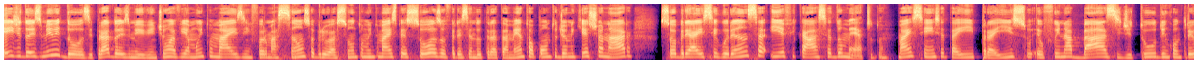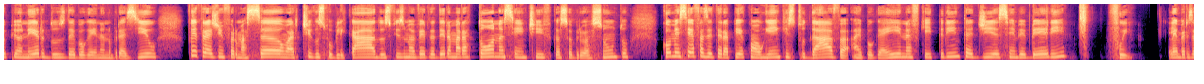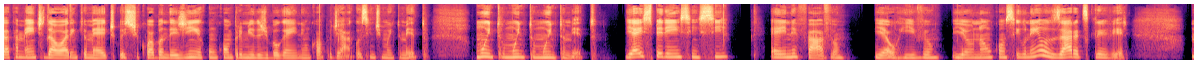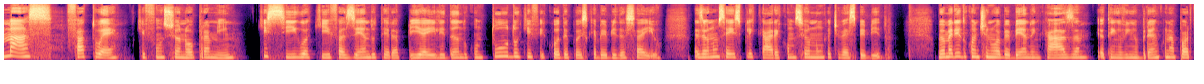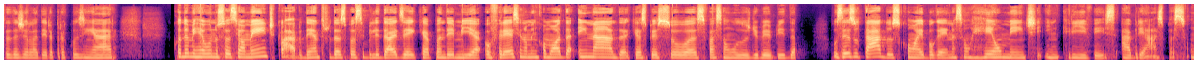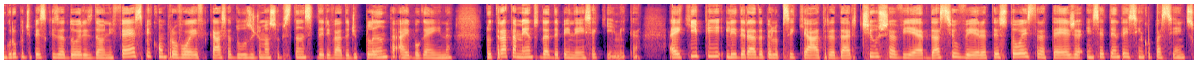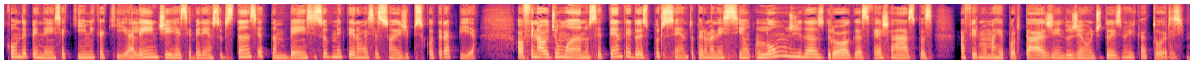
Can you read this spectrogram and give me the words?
E aí, de 2012 para 2021, havia muito mais informação sobre o assunto, muito mais pessoas oferecendo tratamento, ao ponto de eu me questionar sobre a segurança e eficácia do método. Mas ciência está aí para isso. Eu fui na base de tudo, encontrei o pioneiro do uso da ibogaína no Brasil, fui atrás de informação, artigos publicados, fiz uma verdadeira maratona científica sobre o assunto. Comecei a fazer terapia com alguém que estudava a ibogaína, fiquei 30 dias sem beber e fui. Lembro exatamente da hora em que o médico esticou a bandejinha com um comprimido de bogaína e um copo de água. Eu senti muito medo. Muito, muito, muito medo. E a experiência em si é inefável e é horrível e eu não consigo nem ousar a descrever. Mas fato é que funcionou para mim que sigo aqui fazendo terapia e lidando com tudo que ficou depois que a bebida saiu. Mas eu não sei explicar, é como se eu nunca tivesse bebido. Meu marido continua bebendo em casa, eu tenho vinho branco na porta da geladeira para cozinhar. Quando eu me reúno socialmente, claro, dentro das possibilidades aí que a pandemia oferece, não me incomoda em nada que as pessoas façam uso de bebida os resultados com a ibogaína são realmente incríveis. Um grupo de pesquisadores da Unifesp comprovou a eficácia do uso de uma substância derivada de planta, a ibogaína, no tratamento da dependência química. A equipe, liderada pelo psiquiatra Dartil Xavier da Silveira, testou a estratégia em 75 pacientes com dependência química que, além de receberem a substância, também se submeteram a sessões de psicoterapia. Ao final de um ano, 72% permaneciam longe das drogas, fecha aspas, afirma uma reportagem do G1 de 2014.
